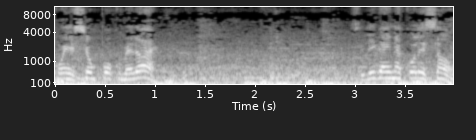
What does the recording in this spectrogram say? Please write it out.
Conhecer um pouco melhor? Se liga aí na coleção.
